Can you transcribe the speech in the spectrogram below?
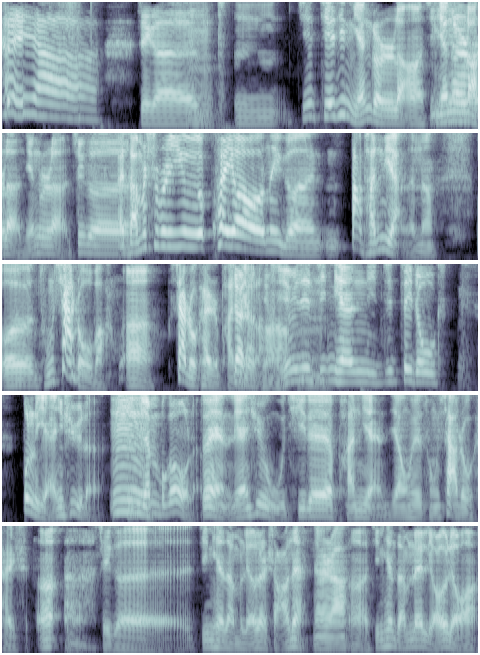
哎呀，这个嗯嗯接接近年根儿了啊，年根儿了，年根儿了。这个哎，咱们是不是又快要那个嗯大盘点了呢？我从下周吧，啊下周开始盘点了啊，因为这嗯今天你这这周不连续了，嗯时间不够了。对连续五期的盘点将会从下周开始。啊，啊这个今天咱们聊点啥呢？那是啥？啊，今天咱们来聊一聊啊，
